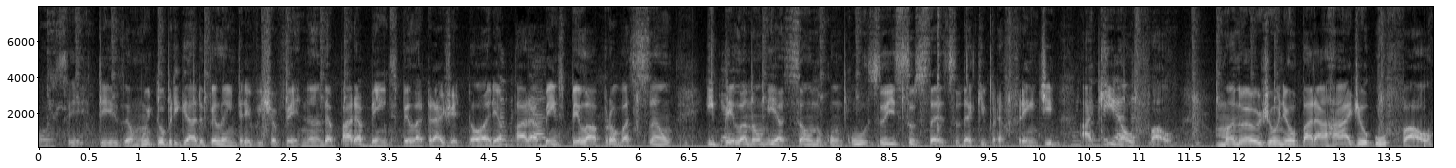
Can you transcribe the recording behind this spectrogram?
Com certeza. Muito obrigado pela entrevista, Fernanda. Parabéns pela trajetória, parabéns pela aprovação e pela nomeação no concurso e sucesso daqui para frente Muito aqui obrigada. na UFAL. Manuel Júnior para a Rádio UFAL.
